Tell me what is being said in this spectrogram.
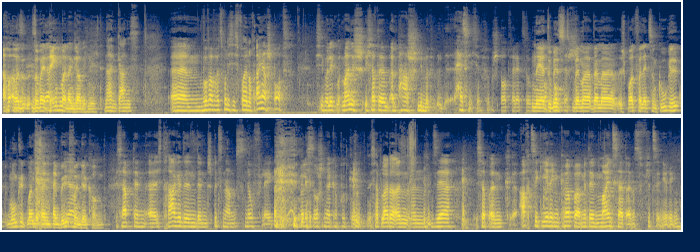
Aber, aber so, so weit Ja. denkt man dann, glaube ich, nicht. Nein, gar nicht. Ähm, wo war, was wollte ich dich vorher noch? Ah ja, Sport. Ich überlege, meine, ich hatte ein paar schlimme, hässliche Sportverletzungen. Naja, du bist, wenn man, wenn man Sportverletzung googelt, munkelt man, dass ein, ein Bild Ja. von dir kommt. Ich habe den, äh, ich trage den, den Spitznamen Snowflake, weil ich so schnell kaputt gehe. Ich habe leider einen, einen sehr, ich habe einen 80-jährigen Körper mit dem Mindset eines 14-jährigen.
